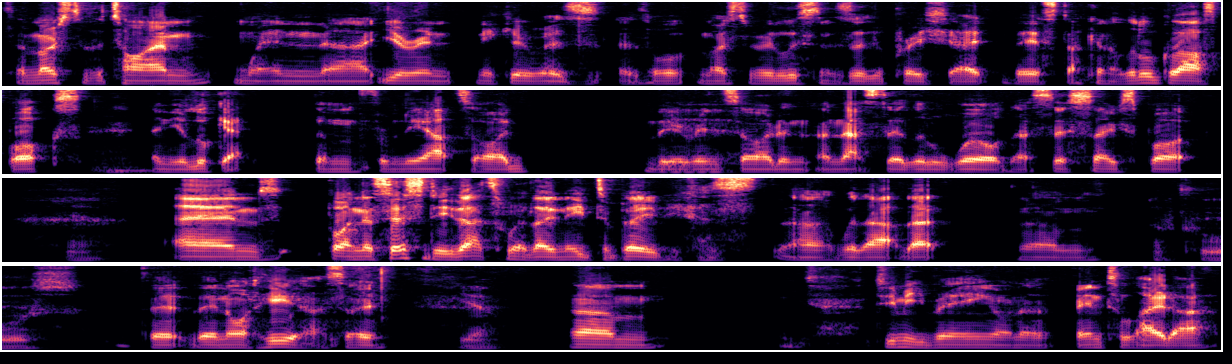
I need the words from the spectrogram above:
so most of the time when uh, you're in NICU, as, as all, most of our listeners would appreciate, they're stuck in a little glass box and you look at them from the outside, they're yeah. inside and, and that's their little world. That's their safe spot. Yeah. And by necessity, that's where they need to be because uh, without that, um, of course, they're, they're not here. So yeah, um, Jimmy being on a ventilator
